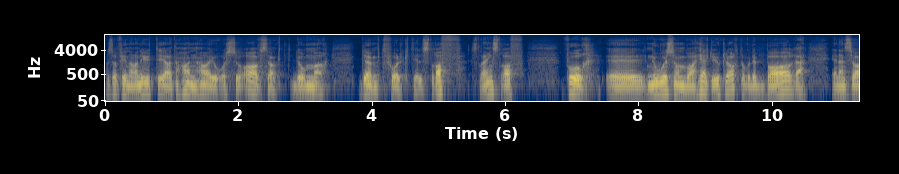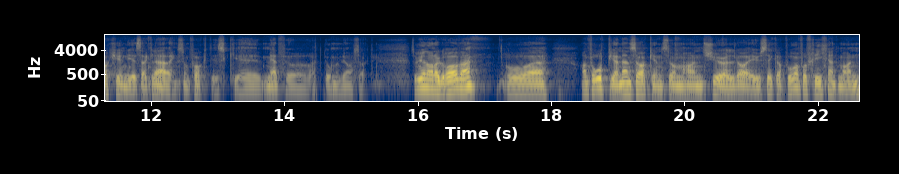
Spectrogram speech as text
Og så finner han ut i at han har jo også avsagt dommer, dømt folk til straff, streng straff, for eh, noe som var helt uklart, og hvor det bare er den sakkyndiges erklæring som faktisk eh, medfører at dommen blir avsagt. Så begynner han å grave, og eh, han får opp igjen den saken som han sjøl er usikker på. Han får frikjent mannen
